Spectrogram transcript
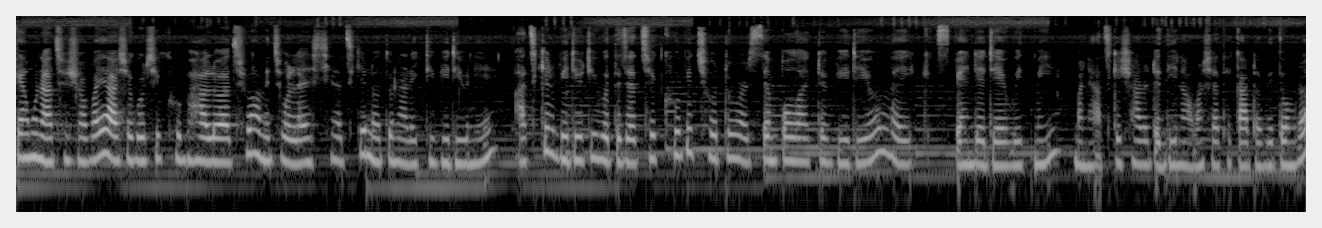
কেমন আছো সবাই? আশা করছি খুব ভালো আছো। আমি চলে আসছি আজকে নতুন আরেকটি ভিডিও নিয়ে। আজকের ভিডিওটি হতে যাচ্ছে খুবই ছোট আর সিম্পল একটা video like spend a day with me মানে আজকে সারাটা দিন আমার সাথে কাটাবে তোমরা।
